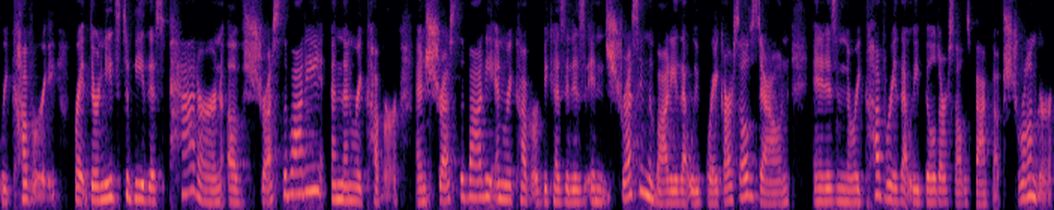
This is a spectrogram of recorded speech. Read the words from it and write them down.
recovery, right? There needs to be this pattern of stress the body and then recover and stress the body and recover because it is in stressing the body that we break ourselves down and it is in the recovery that we build ourselves back up stronger.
